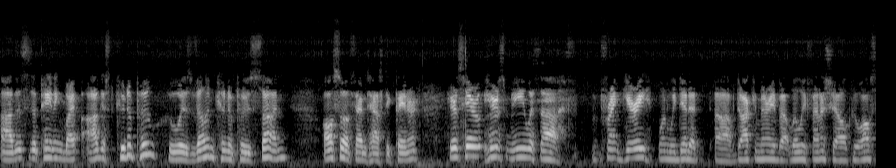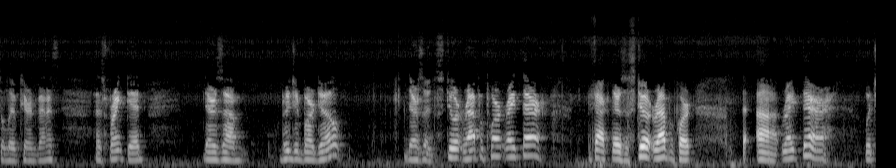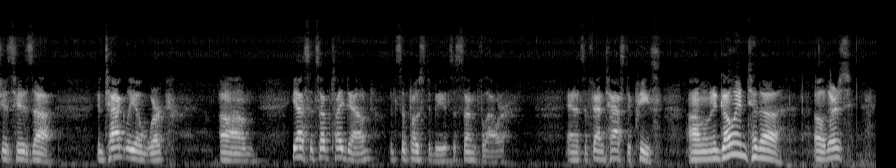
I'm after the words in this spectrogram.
Uh, this is a painting by August Künnapu, who is Vilhelm Künnapu's son, also a fantastic painter. Here's here here's me with uh, Frank Gehry when we did a uh, documentary about Lily Fenichel, who also lived here in Venice, as Frank did. There's um, Brigitte Bardot. There's a Stuart Rappaport right there. In fact, there's a Stuart Rappaport uh, right there, which is his uh, intaglio work. Um, yes, it's upside down. It's supposed to be. It's a sunflower, and it's a fantastic piece. Um, I'm going to go into the. Oh, there's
